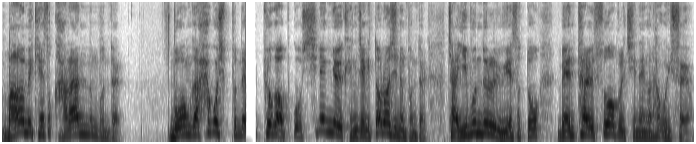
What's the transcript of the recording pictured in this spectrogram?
마음이 계속 가라앉는 분들 무언가 하고 싶은데 목표가 없고 실행력이 굉장히 떨어지는 분들. 자 이분들을 위해서 또 멘탈 수업을 진행을 하고 있어요.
